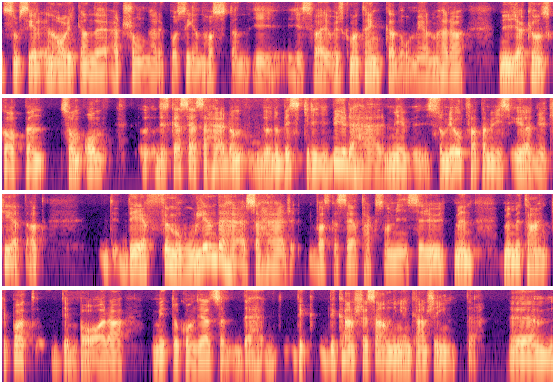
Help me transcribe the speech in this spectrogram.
som ser en avvikande ärtsångare på senhösten i, i Sverige. Hur ska man tänka då med den här eh, nya kunskapen som om det ska jag säga så här, de, de beskriver ju det här med, som jag uppfattar med viss ödmjukhet, att det är förmodligen det här, så här, vad ska jag säga, taxonomin ser ut, men men med tanke på att det bara mitokondriellt, så det, det, det kanske är sanningen, kanske inte. Ehm,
